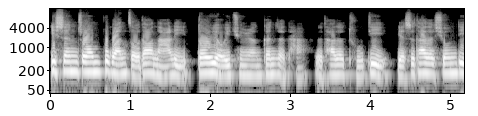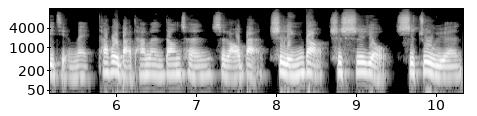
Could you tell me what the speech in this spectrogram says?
一生中不管走到哪里，都有一群人跟着他，有他的徒弟，也是他的兄弟姐妹，他会。会把他们当成是老板、是领导、是师友、是助缘、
